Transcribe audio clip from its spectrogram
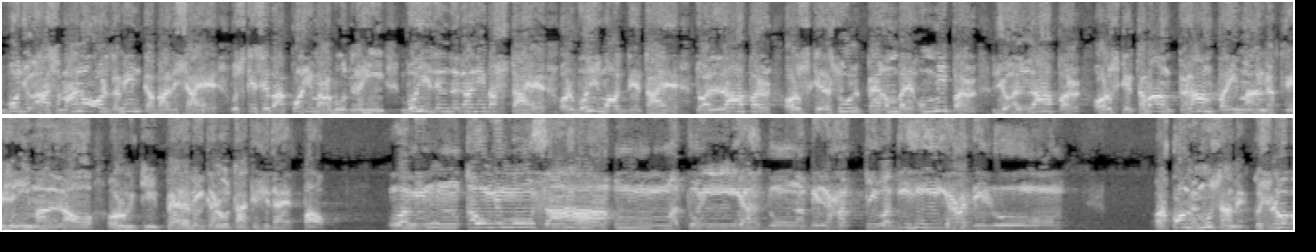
وہ جو آسمانوں اور زمین کا بادشاہ ہے، اس کے سوا کوئی معبود نہیں۔ وہی زندگانی بخشتا ہے اور وہی موت دیتا ہے۔ تو اللہ پر اور اس کے رسول پیغمبر امی پر، جو اللہ پر اور اس کے تمام کلام پر ایمان رکھتے ہیں، ایمان لاؤ اور ان کی پیروی کرو تاکہ ہدایت پاؤ۔ ومن قوم موسى أمة يهدون بالحق وبه يعدلون. اور قوم موسا میں کچھ لوگ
